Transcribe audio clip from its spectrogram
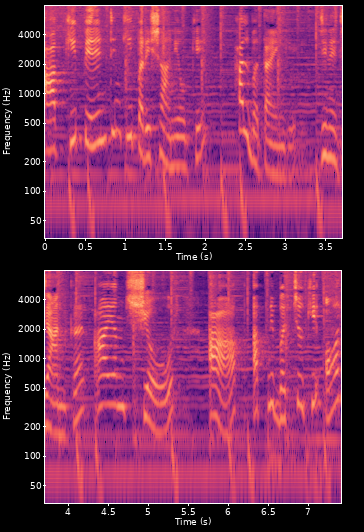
आपकी पेरेंटिंग की परेशानियों के हल बताएँगे, जिन्हें जानकर आई एम श्योर आप अपने बच्चों के और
